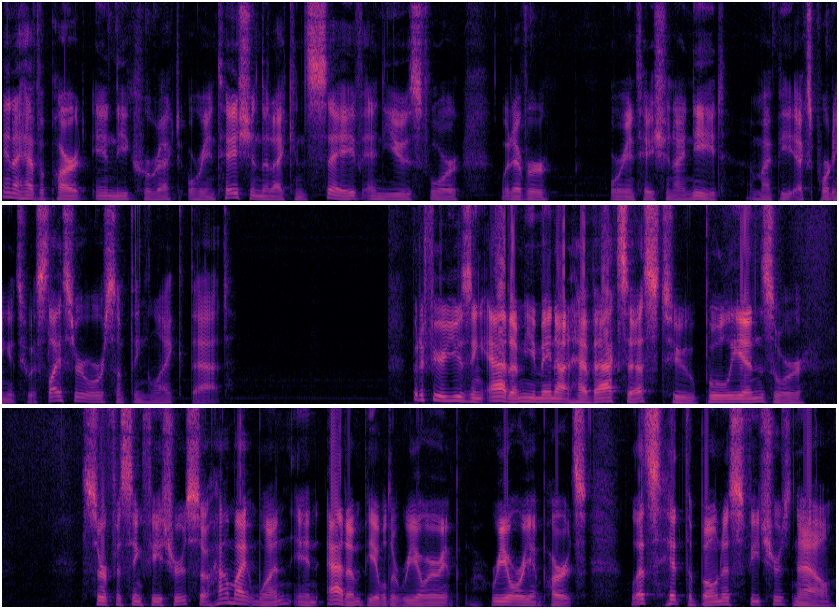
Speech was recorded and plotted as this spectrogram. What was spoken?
and I have a part in the correct orientation that I can save and use for whatever orientation I need. I might be exporting it to a slicer or something like that. But if you're using Atom, you may not have access to booleans or surfacing features, so how might one in Atom be able to reorient, reorient parts? Let's hit the bonus features now.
